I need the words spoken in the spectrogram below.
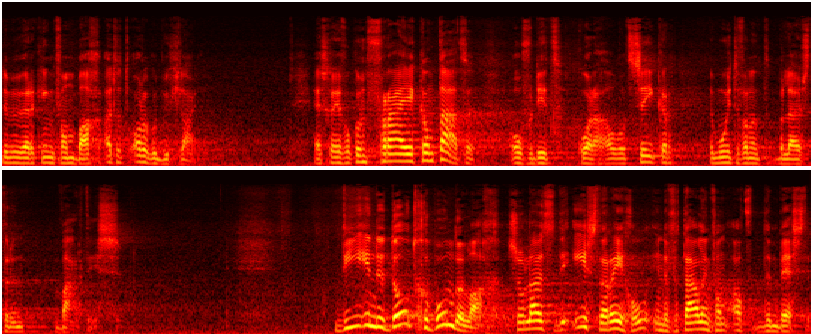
de bewerking van Bach uit het orgelbüchlein. Hij schreef ook een fraaie kantate over dit koraal, wat zeker de moeite van het beluisteren waard is. Die in de dood gebonden lag, zo luidt de eerste regel in de vertaling van Ad den Beste.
